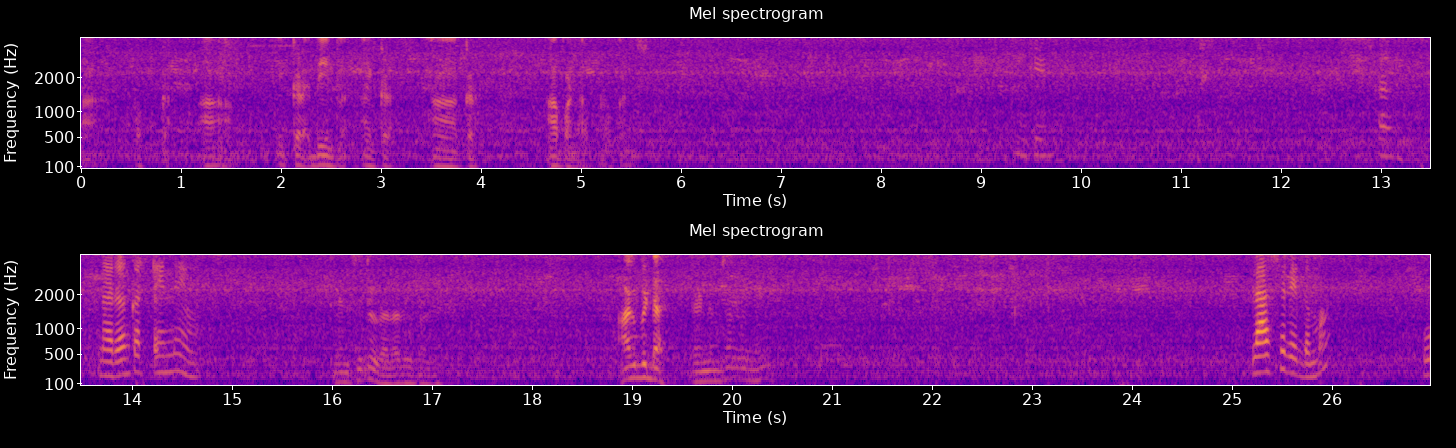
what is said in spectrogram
ఆ, ఒక్క ఆ, ఇక్కడ దీంట్లో ఇక్కడ ఆ, అక్కడ. ఆపండి ఆపండి ఒక్క నిమిషం. నరం కట్ అయిందేమో. సెన్సిటివ్ కదా ఆగు బిడ్డ రెండు నిమిషాలు ప్లాస్టర్ వేద్దామా? ఓ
